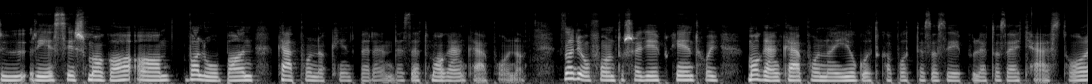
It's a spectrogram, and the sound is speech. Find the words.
lakszerű rész, és maga a valóban kápolnaként berendezett magánkápolna. Ez nagyon fontos egyébként, hogy magánkápolnai jogot kapott ez az épület az egyháztól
